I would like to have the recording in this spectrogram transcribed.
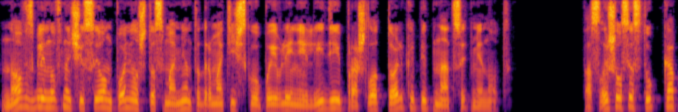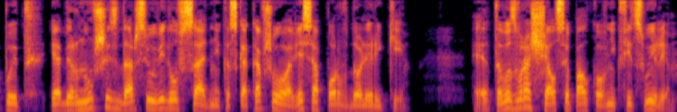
но, взглянув на часы, он понял, что с момента драматического появления Лидии прошло только 15 минут. Послышался стук копыт, и, обернувшись, Дарси увидел всадника, скакавшего во весь опор вдоль реки. Это возвращался полковник Фицуильям.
